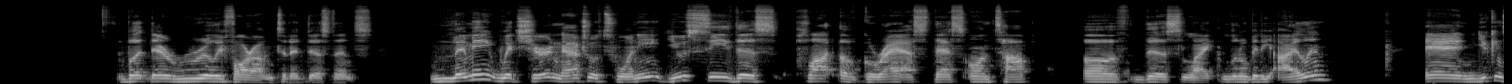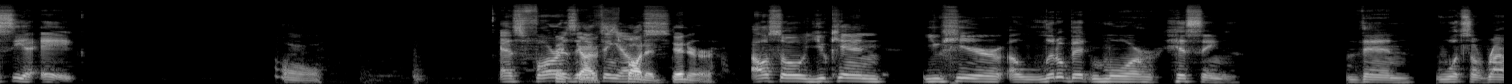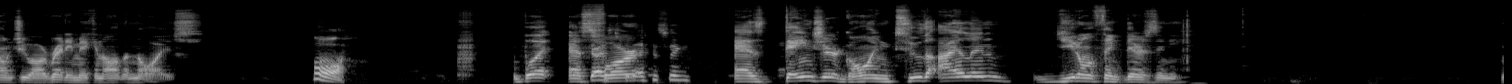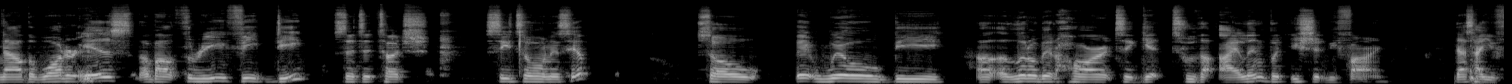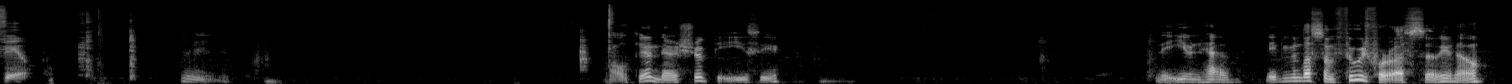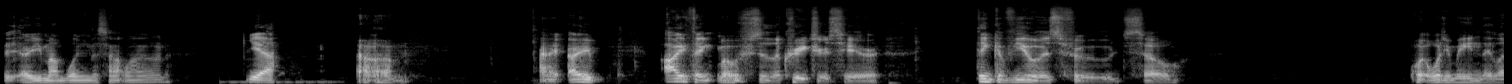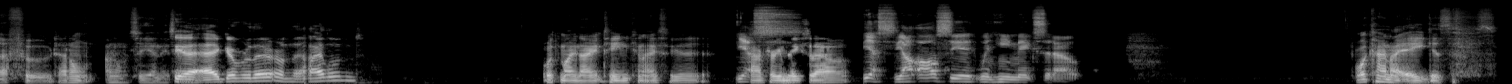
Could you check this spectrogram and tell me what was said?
But they're really far out into the distance. Lemmy, with your natural 20, you see this plot of grass that's on top of this like little bitty island and you can see an egg Oh, as far as I've anything spotted else dinner. Also you can you hear a little bit more hissing than what's around you already making all the noise. Oh, but as guys far as danger going to the island, you don't think there's any. Now the water is about three feet deep since it touched Sito on his hip, so it will be a, a little bit hard to get to the island, but you should be fine. That's how you feel. Hmm. Well, getting there should be easy. They even have they've even left some food for us, so you know. Are you mumbling this out loud? Yeah. Um, I, I, I think most of the creatures here think of you as food. So, what, what do you mean they left food? I don't, I don't see anything. See that egg over there on the island? With my nineteen, can I see it Yes. after he makes it out? Yes, y'all all see it when he makes it out. What kind of egg is this?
